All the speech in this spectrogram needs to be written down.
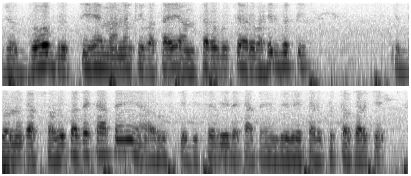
जो दो वृत्ति है मन की बताई अंतर्वृत्ति और बहिर्वृत्ति, ये दोनों का स्वरूप दिखाते हैं और उसके विषय भी दिखाते हैं, विवेक पृथक करके।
